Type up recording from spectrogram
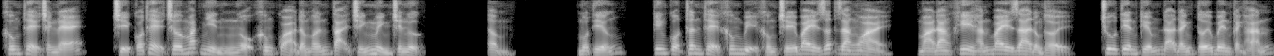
không thể tránh né, chỉ có thể trơ mắt nhìn ngộ không quả đấm ấn tại chính mình trên ngực. Ẩm. Một tiếng, kim cột thân thể không bị khống chế bay rất ra ngoài, mà đang khi hắn bay ra đồng thời, Chu Tiên kiếm đã đánh tới bên cạnh hắn.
